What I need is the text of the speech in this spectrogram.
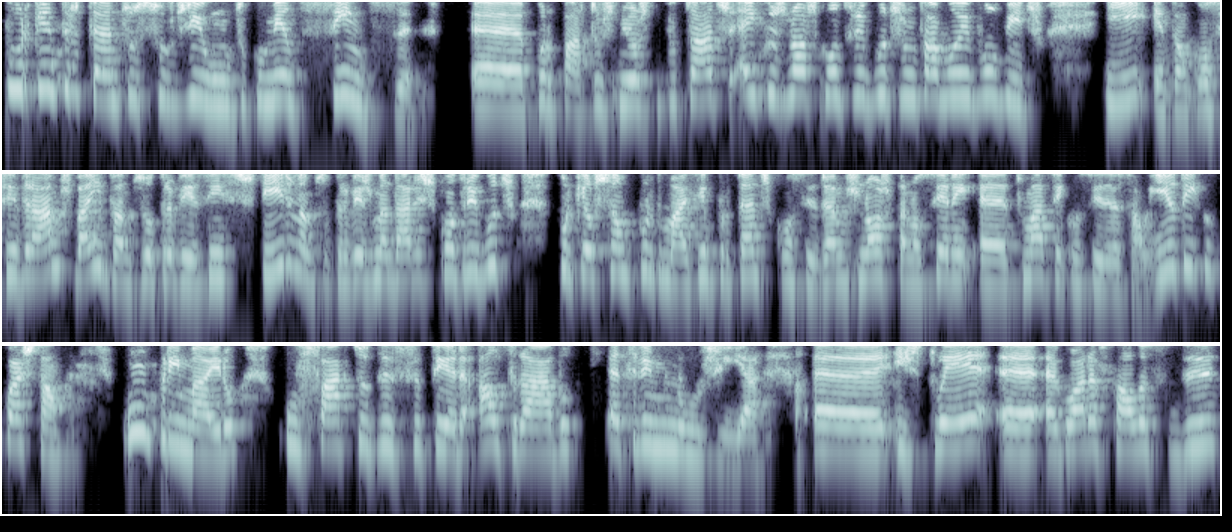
porque entretanto surgiu um documento de síntese Uh, por parte dos senhores deputados em que os nossos contributos não estavam envolvidos. E então considerámos, bem, vamos outra vez insistir, vamos outra vez mandar estes contributos, porque eles são por demais importantes, consideramos nós, para não serem uh, tomados em consideração. E eu digo quais são. Um primeiro, o facto de se ter alterado a terminologia. Uh, isto é, agora fala-se de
